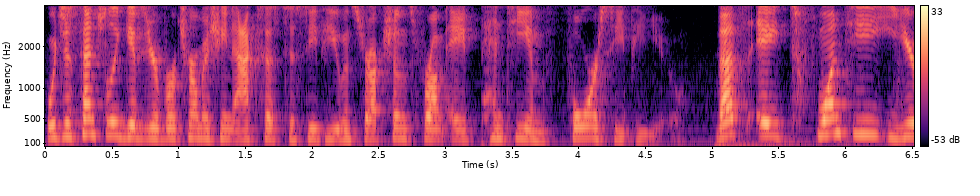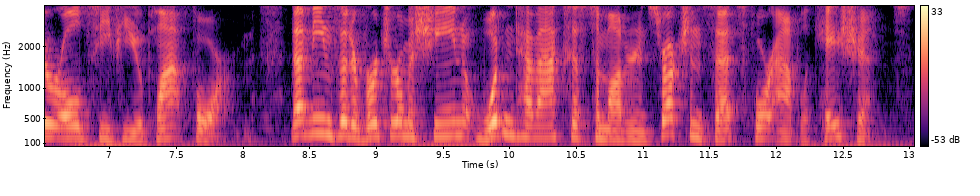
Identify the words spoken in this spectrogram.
which essentially gives your virtual machine access to CPU instructions from a Pentium 4 CPU. That's a 20 year old CPU platform. That means that a virtual machine wouldn't have access to modern instruction sets for applications.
